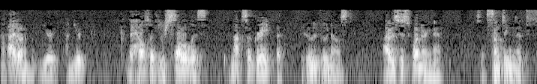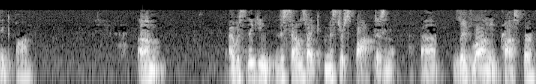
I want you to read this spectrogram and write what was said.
I don't know, your your the health of your soul is not so great, but who who knows? I was just wondering that. So something to think upon. Um, I was thinking this sounds like Mr. Spock, doesn't it? Uh, live long and prosper.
